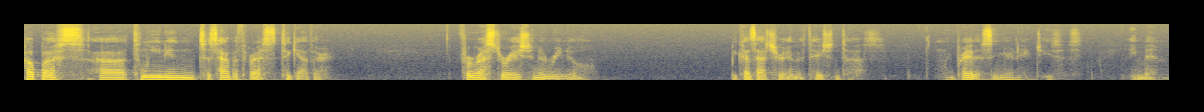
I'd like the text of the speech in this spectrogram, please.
Help us uh, to lean into Sabbath rest together for restoration and renewal, because that's your invitation to us. We pray this in your name, Jesus. Amen.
